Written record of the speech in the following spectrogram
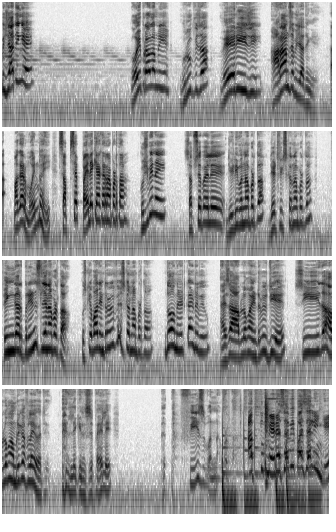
भिजा देंगे। कोई प्रॉब्लम नहीं है। ग्रुप वीज़ा वेरी इजी आराम से भिजा देंगे। मगर मोइन भाई सबसे पहले क्या करना पड़ता? कुछ भी नहीं। सबसे पहले डीडी बनना पड़ता डेट फिक्स करना पड़ता फिंगरप्रिंट्स लेना पड़ता उसके बाद इंटरव्यू फेस करना पड़ता। दो मिनट का इंटरव्यू ऐसा आप लोग इंटरव्यू दिए सीधा आप लोग अमेरिका फ्लाई हुए थे। लेकिन इससे पहले फ़ीस बनना पड़ता। अब तुम मेरे से भी पैसे लेंगे?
